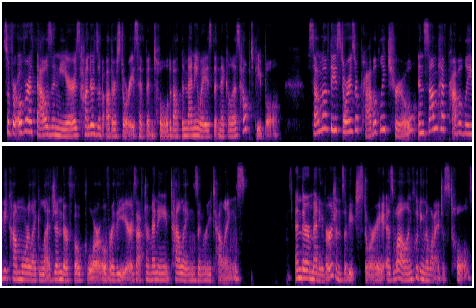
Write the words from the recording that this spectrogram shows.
So, for over a thousand years, hundreds of other stories have been told about the many ways that Nicholas helped people. Some of these stories are probably true, and some have probably become more like legend or folklore over the years after many tellings and retellings. And there are many versions of each story as well, including the one I just told.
